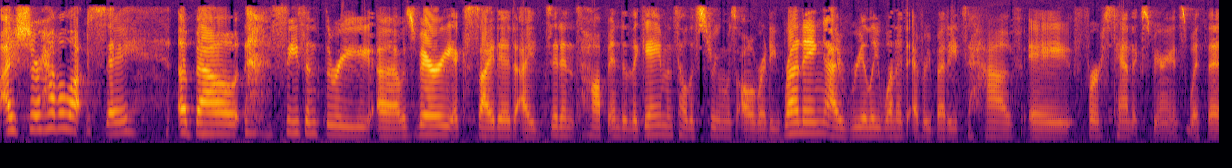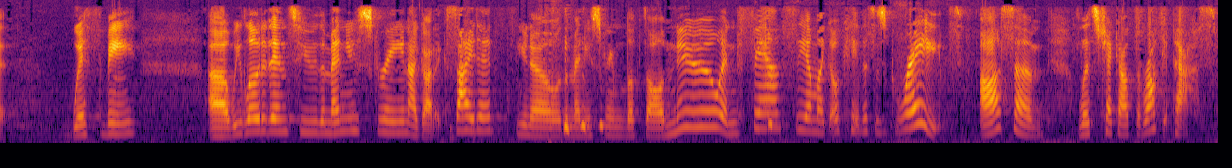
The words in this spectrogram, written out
I sure have a lot to say about season three. Uh, I was very excited. I didn't hop into the game until the stream was already running. I really wanted everybody to have a first-hand experience with it with me. Uh, we loaded into the menu screen. I got excited. You know, the menu screen looked all new and fancy. I'm like, okay, this is great. Awesome. Let's check out the Rocket Pass.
